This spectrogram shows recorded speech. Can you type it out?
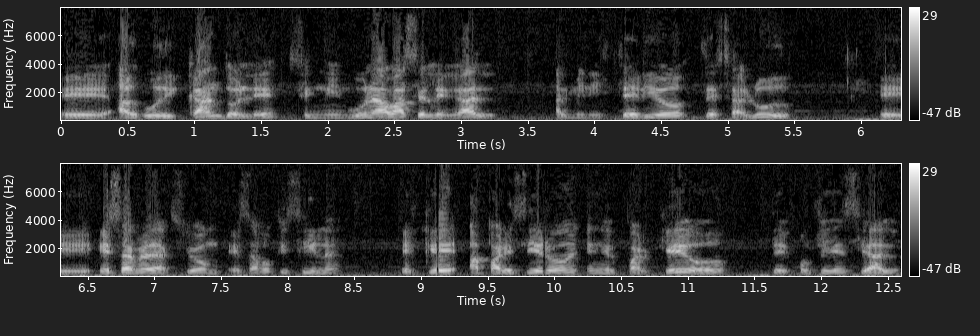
eh, adjudicándole sin ninguna base legal al Ministerio de Salud esa redacción, esas oficinas, es que aparecieron en el parqueo de Confidencial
